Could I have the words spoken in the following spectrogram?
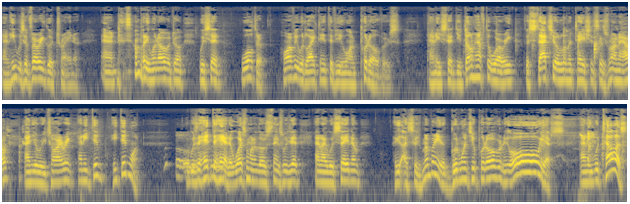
and he was a very good trainer. And somebody went over to him. We said, Walter, Harvey would like to interview on putovers. And he said, You don't have to worry. The statute of limitations has run out and you're retiring. And he did he did one. it was a head to head. It wasn't one of those things we did. And I would say to him, he, I said, Remember any of the good ones you put over? And he, Oh, yes. And he would tell us.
